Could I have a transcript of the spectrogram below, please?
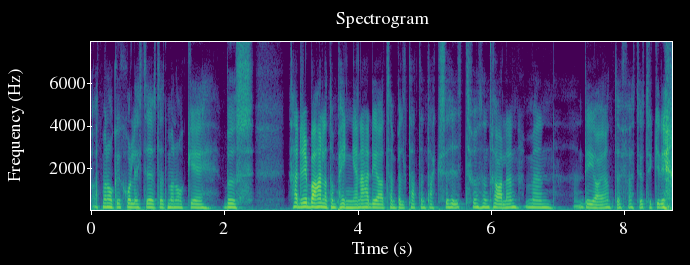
att man åker kollektivt, att man åker buss. Hade det bara handlat om pengarna hade jag till exempel tagit en taxi hit från centralen. Men det gör jag inte för att jag tycker det är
